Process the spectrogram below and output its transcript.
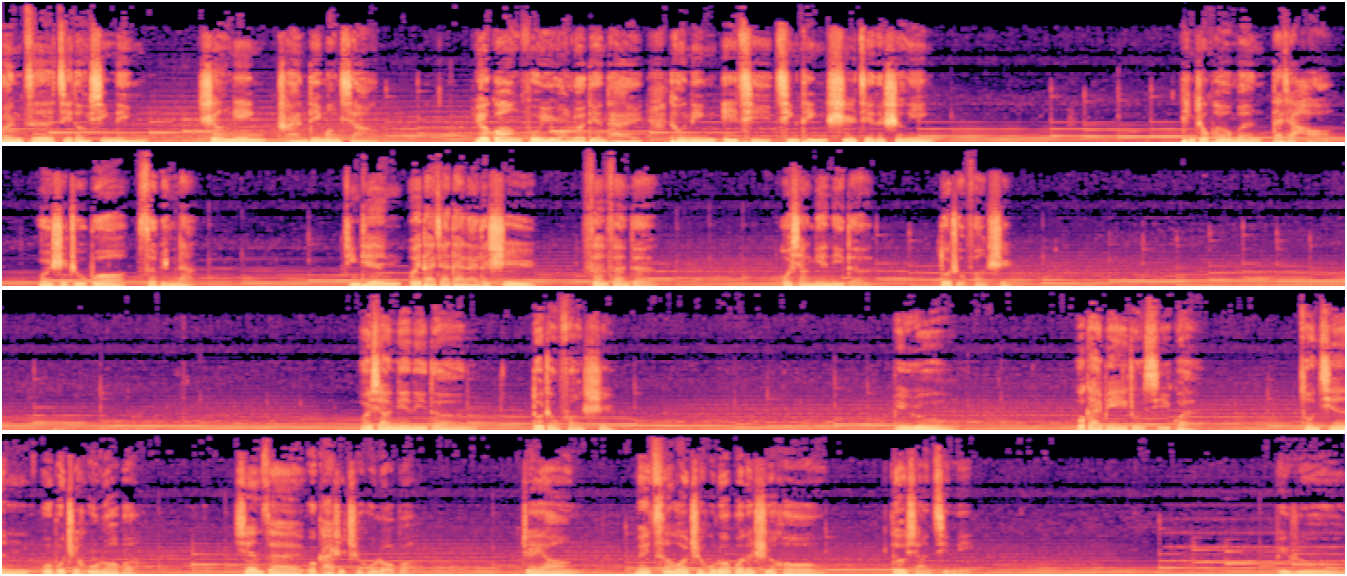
文字激动心灵，声音传递梦想。月光浮语网络电台，同您一起倾听世界的声音。听众朋友们，大家好，我是主播瑟冰娜。今天为大家带来的是范范的《我想念你的多种方式》。我想念你的多种方式，比如我改变一种习惯。从前我不吃胡萝卜，现在我开始吃胡萝卜。这样，每次我吃胡萝卜的时候，都想起你。比如，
